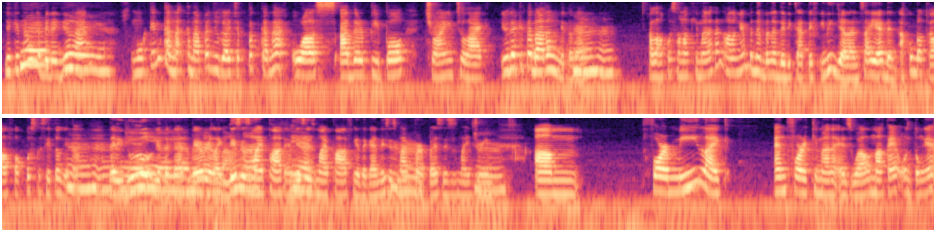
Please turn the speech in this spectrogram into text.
ya kita Iya, udah beda iya, jalan iya. mungkin karena kenapa juga cepet karena whilst other people trying to like yaudah kita bareng gitu kan Mhm. Kalau aku sama Kimana kan orangnya bener-bener dedikatif ini jalan saya dan aku bakal fokus ke situ gitu Mhm. dari Iya, dulu iya, gitu kan iya, very like this is my banget. path and this Iya. is my path gitu kan this is my Mm-mm. purpose this is my dream Hmm. um for me like and for Kimana as well makanya untungnya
